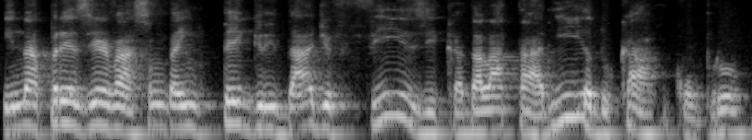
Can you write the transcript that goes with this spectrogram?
e na preservação da integridade física da lataria do carro que comprou,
